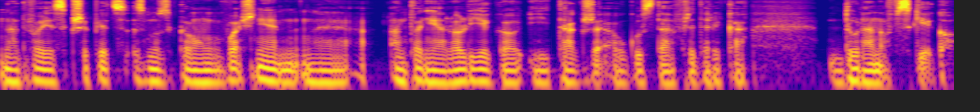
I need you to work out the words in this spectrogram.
na dwoje skrzypiec z muzyką właśnie e, Antonia Loliego i także Augusta Fryderyka Duranowskiego.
